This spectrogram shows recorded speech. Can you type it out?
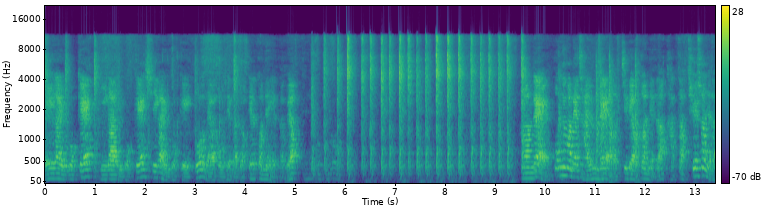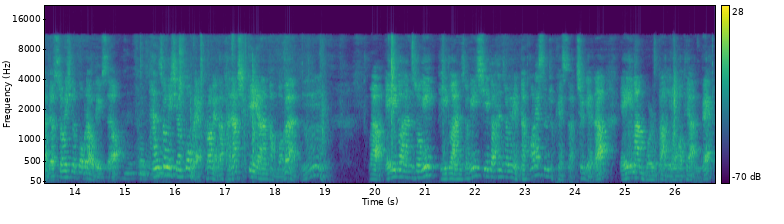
A가 일곱 개, B가 일곱 개, C가 일곱 개 있고 내가 거기서 몇 개를 꺼내겠다고요? 그런데 뽑는 건 내 자유인데 어찌 되었건 얘들아 각각 최소한 얘들아 몇 송이씩은 뽑으라고 돼 있어요. 한 송. 한 송이씩은 뽑으래. 그럼 얘가 가장 쉽게 이해하는 방법은 음, 뭐야 A도 한 송이, B도 한 송이, C도 한 송이를 일단 꺼냈으면 좋겠어. 즉 얘가 A만 몰빵 이런 거 돼야 안 돼?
